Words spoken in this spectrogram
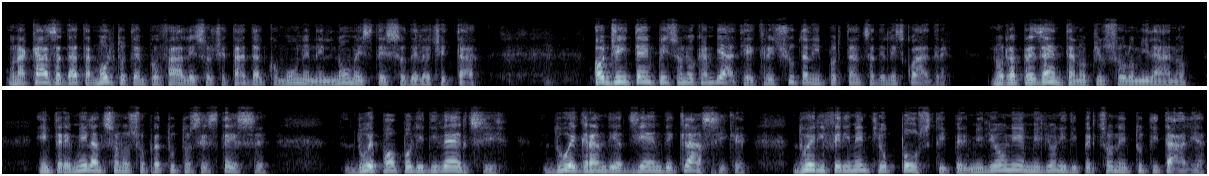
una casa data molto tempo fa alle società dal comune nel nome stesso della città. Oggi i tempi sono cambiati, è cresciuta l'importanza delle squadre, non rappresentano più solo Milano. Inter e Milan sono soprattutto se stesse, due popoli diversi, due grandi aziende classiche, due riferimenti opposti per milioni e milioni di persone in tutta Italia,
